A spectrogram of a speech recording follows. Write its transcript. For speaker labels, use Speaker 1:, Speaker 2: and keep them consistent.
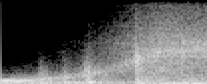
Speaker 1: your heart.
